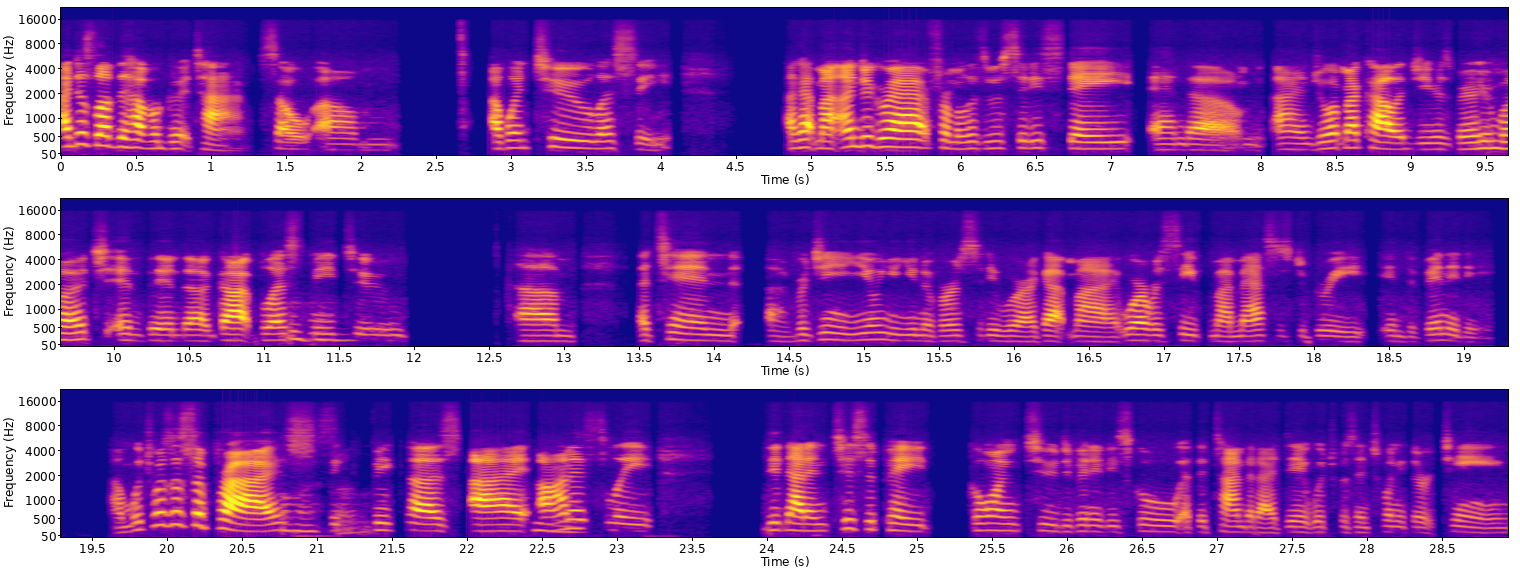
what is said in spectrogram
i just love to have a good time so um i went to let's see i got my undergrad from elizabeth city state and um, i enjoyed my college years very much and then uh, god blessed me Mhm. to um, attend uh, Virginia Union University, where I got my where I received my master's degree in divinity, um, which was a surprise be- because I Yes. honestly did not anticipate going to divinity school at the time that I did, which was in 2013.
